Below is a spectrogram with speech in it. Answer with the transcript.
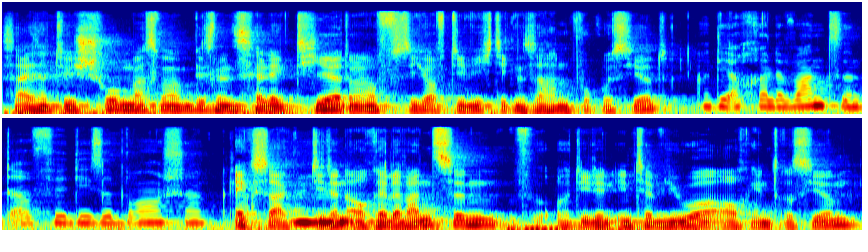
Das heißt natürlich schon, dass man ein bisschen selektiert und auf sich auf die wichtigen Sachen fokussiert. Die auch relevant sind auch für diese Branche. Exakt, mhm. die dann auch relevant sind und die den Interviewer auch interessieren.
